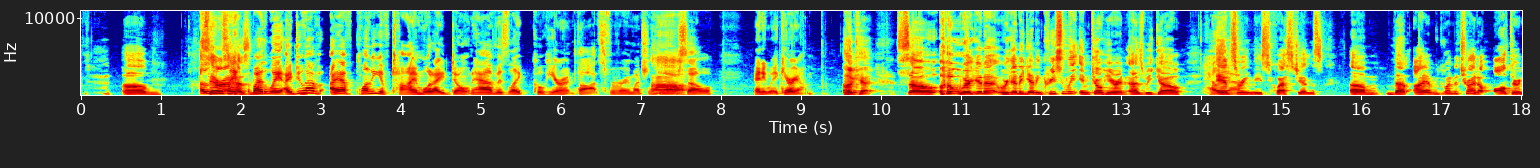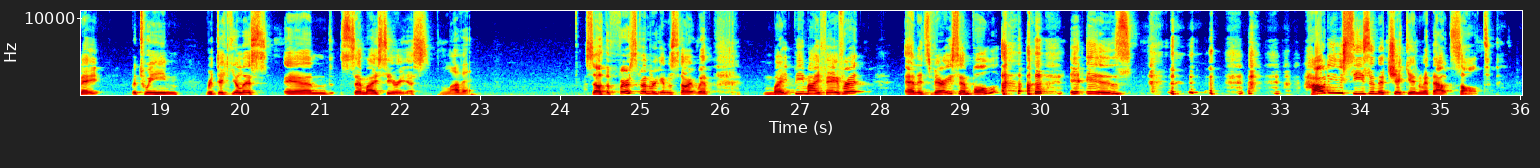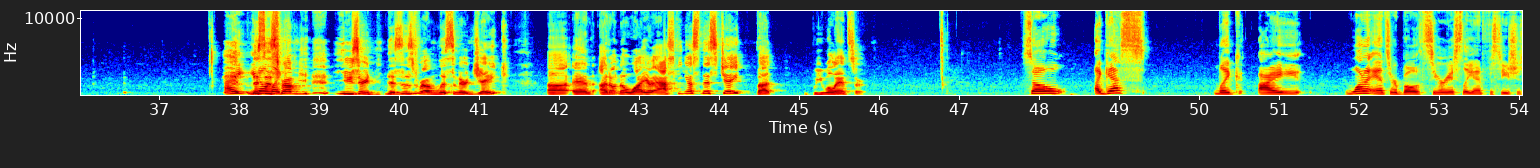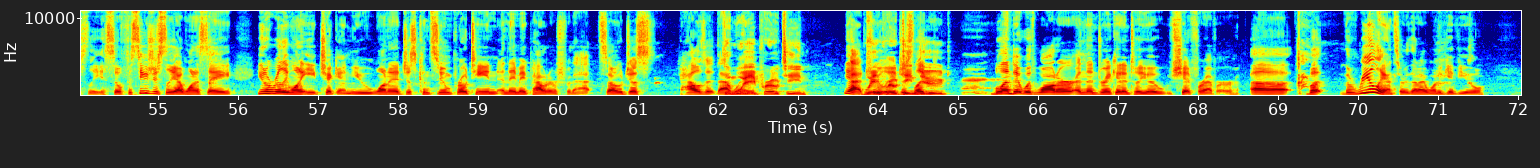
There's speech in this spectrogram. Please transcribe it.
Um, Sarah say, has. By the way, I do have I have plenty of time. What I don't have is like coherent thoughts for very much longer. Ah. So Anyway, carry on. Okay, so we're gonna we're gonna get increasingly incoherent as we go Hell answering yeah. these questions. Um, that I am going to try to alternate between ridiculous and semi-serious. Love it. So the first one we're going to start with might be my favorite, and it's very simple. it is how do you season a chicken without salt? I, this know, is like, from user. This is from listener Jake. Uh, and I don't know why you're asking us this, Jake, but we will answer. So I guess, like, I want to answer both seriously and facetiously. So facetiously, I want to say you don't really want to eat chicken. You want to just consume protein, and they make powders for that. So just house it that Some way. whey protein. Yeah, Whey truly. protein, just like dude. Blend it with water and then drink it until you shit forever. Uh, but the real answer that I want to give you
